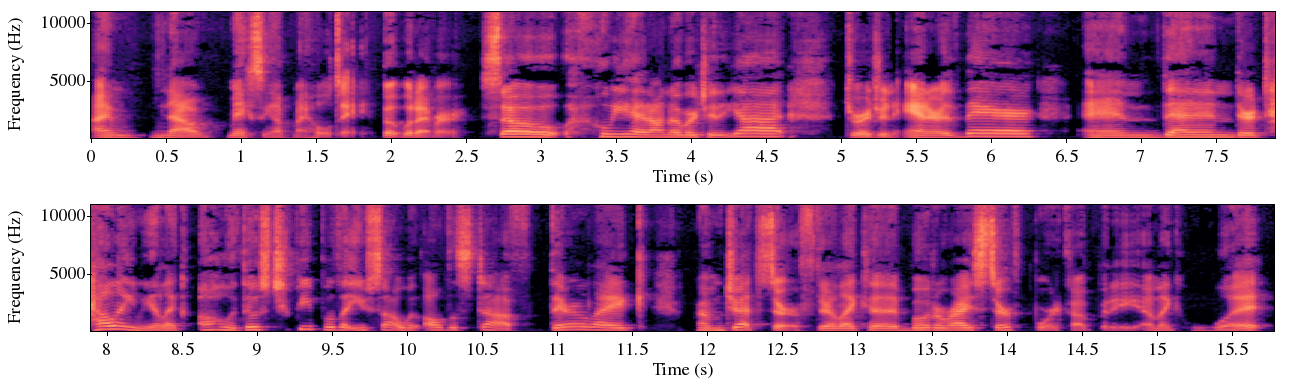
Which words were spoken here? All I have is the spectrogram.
I'm now mixing up my whole day, but whatever. So we head on over to the yacht. George and Anne are there. And then they're telling me, like, oh, those two people that you saw with all the stuff, they're like from Jet Surf. They're like a motorized surfboard company. I'm like, what?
